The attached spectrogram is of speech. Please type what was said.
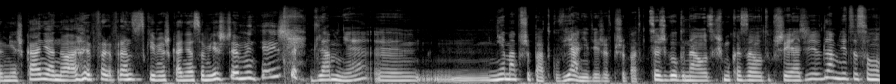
y, mieszkania, no ale fr francuskie mieszkania są jeszcze mniejsze. Dla mnie y, nie ma przypadków. Ja nie wierzę w przypadki. Coś go gnało, coś mu kazało tu przyjaźń. Dla mnie to są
